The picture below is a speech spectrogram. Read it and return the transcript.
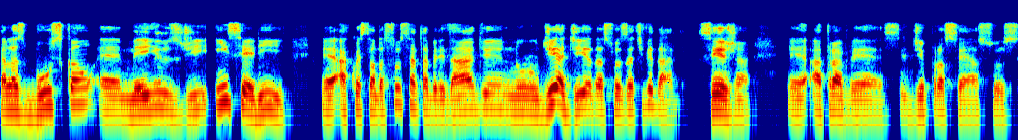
elas buscam é, meios de inserir é, a questão da sustentabilidade no dia a dia das suas atividades, seja é, através de processos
